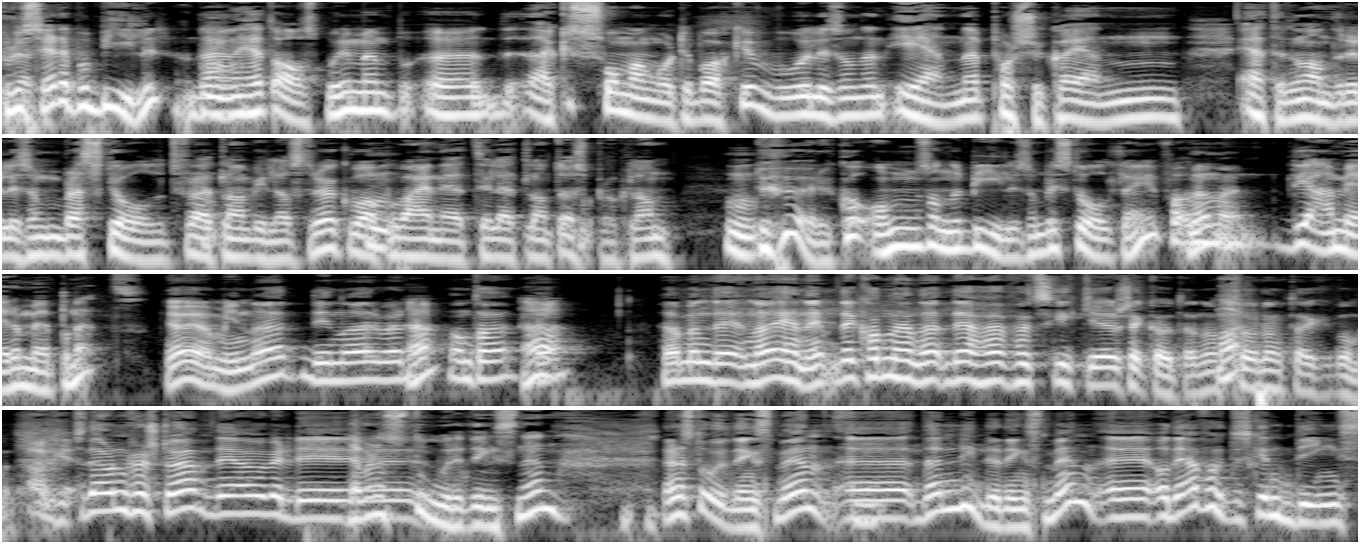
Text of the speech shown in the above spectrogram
For du ser det på biler. Det er en helt avsporing, men det er jo ikke så mange år tilbake hvor liksom den ene Porsche Cayennen etter den andre liksom ble stjålet fra et eller annet villastrøk og var på vei ned til et eller annet østblokkland. Du hører ikke om sånne biler som blir stjålet lenger, for de er mer og mer på nett. Ja, ja, min er, din er vel, Ja. antar jeg. Ja. Ja. Ja, men det, nei, enig. Det kan hende. Det har jeg faktisk ikke sjekka ut ennå. Så langt har jeg ikke kommet. Okay. Så det var den første. Det er jo veldig Det var den store dingsen din. Det er den store dingsen min. Eh, Den lille dingsen min, eh, og det er faktisk en dings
